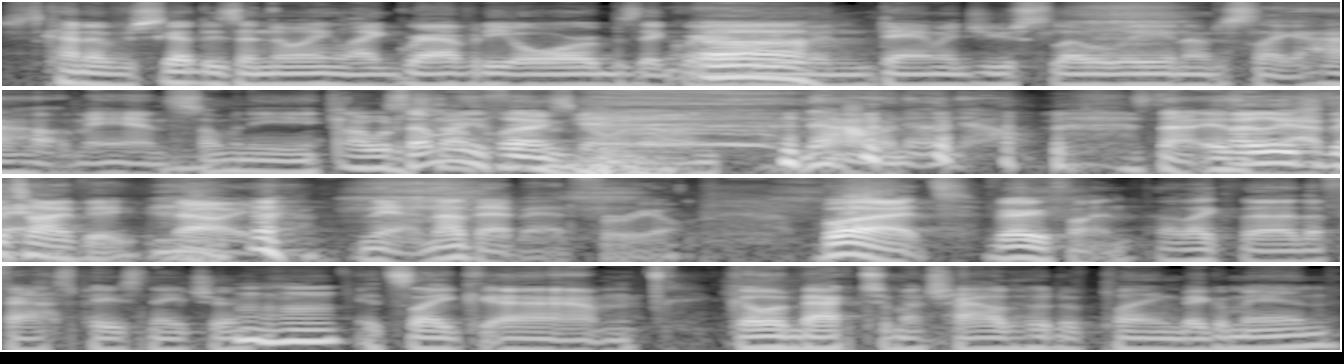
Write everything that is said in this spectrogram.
She's kind of she's got these annoying like gravity orbs that grab Uh. you and damage you slowly, and I'm just like, oh man, so many I so many stopped things going on. no, no, no, it's not. It's At least for the time being. Oh yeah, yeah, not that bad for real, but very fun. I like the the fast paced nature. Mhm. It's like um, going back to my childhood of playing Mega Man,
